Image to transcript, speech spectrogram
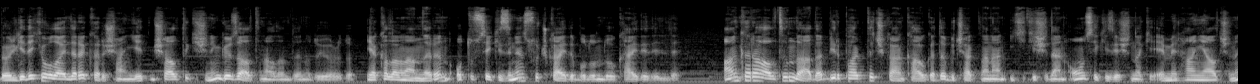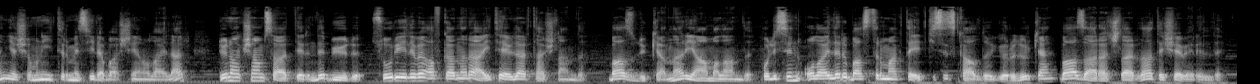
bölgedeki olaylara karışan 76 kişinin gözaltına alındığını duyurdu. Yakalananların 38'inin suç kaydı bulunduğu kaydedildi. Ankara Altındağ'da bir parkta çıkan kavgada bıçaklanan iki kişiden 18 yaşındaki Emirhan Yalçın'ın yaşamını yitirmesiyle başlayan olaylar dün akşam saatlerinde büyüdü. Suriyeli ve Afganlara ait evler taşlandı. Bazı dükkanlar yağmalandı. Polisin olayları bastırmakta etkisiz kaldığı görülürken bazı araçlar da ateşe verildi.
